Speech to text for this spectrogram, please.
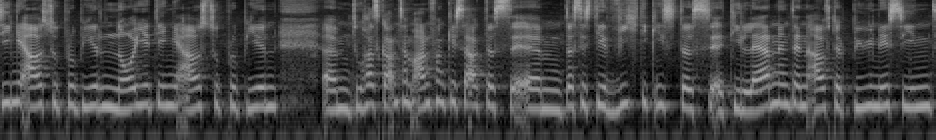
Dinge auszuprobieren, neue Dinge auszuprobieren. Ähm, du hast ganz am Anfang gesagt, dass, ähm, dass es dir wichtig ist, dass äh, die Lernenden auf der Bühne sind,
